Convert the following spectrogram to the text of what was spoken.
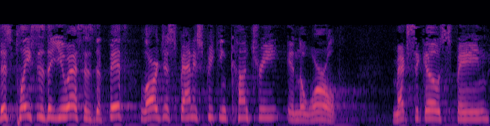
This places the U.S. as the fifth largest Spanish speaking country in the world. Mexico, Spain,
